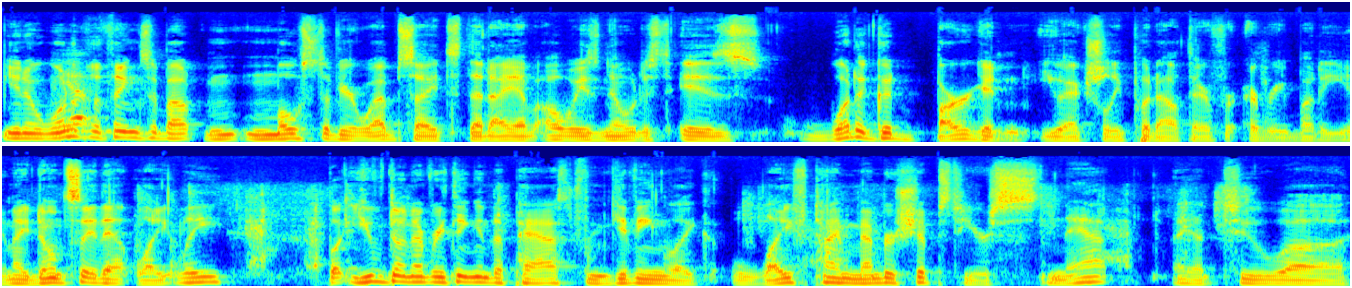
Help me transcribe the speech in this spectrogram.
You know, one Yep. of the things about m- most of your websites that I have always noticed is what a good bargain you actually put out there for everybody. And I don't say that lightly, but you've done everything in the past from giving like lifetime memberships to your Snap uh, to uh,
